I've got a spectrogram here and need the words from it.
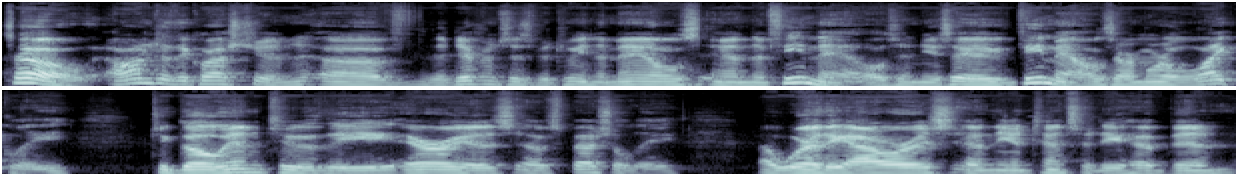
So, on to the question of the differences between the males and the females. And you say females are more likely to go into the areas of specialty uh, where the hours and the intensity have been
